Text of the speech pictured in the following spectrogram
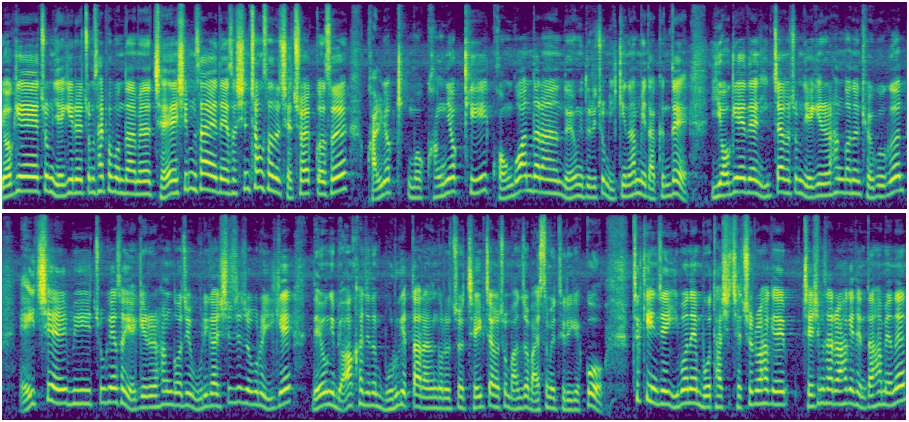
여기에 좀 얘기를 좀 살펴본다면 재심사에 대해서 신청서를 제출할 것을 관력 뭐 강력히 권고한다라는 내용들이 좀 있기는 합니다. 근데 여기에 대한 입장을 좀 얘기를 한 거는 결국은 HLB 쪽에서 얘기를 한 거지 우리가 실질적으로 이게 내용이 명확한지는 모르겠다라는 거를 제 입장을 좀 먼저 말씀을 드리겠고 특히 이제 이번에 뭐 다시 제출을 하게 재심사를 하게 된다 하면은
